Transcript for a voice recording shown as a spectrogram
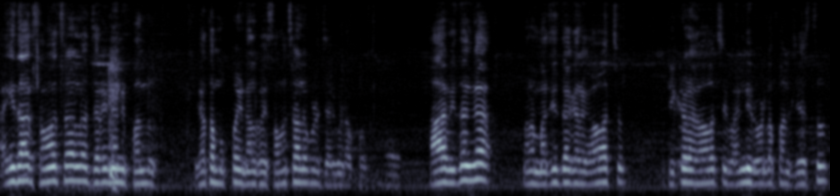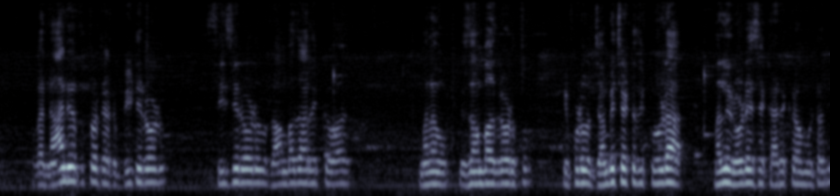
ఐదారు సంవత్సరాల్లో జరిగిన పనులు గత ముప్పై నలభై సంవత్సరాలు కూడా జరిగి ఉండకపోవచ్చు ఆ విధంగా మనం మసీద్ దగ్గర కావచ్చు ఇక్కడ కావచ్చు ఇవన్నీ రోడ్ల పనులు చేస్తూ ఒక నాణ్యతతో అటు BT road CC road Rambazar ఎక్కువ మనం నిజామాబాద్ రోడ్డుకు ఇప్పుడు జంబి చెట్టుది కూడా మళ్ళీ రోడ్ వేసే కార్యక్రమం ఉంటుంది.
